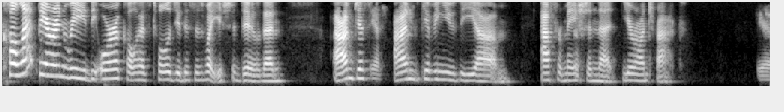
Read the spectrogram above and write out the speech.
Colette Baron Reid, the Oracle, has told you this is what you should do, then I'm just yes. I'm giving you the um, affirmation that you're on track. Yeah,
